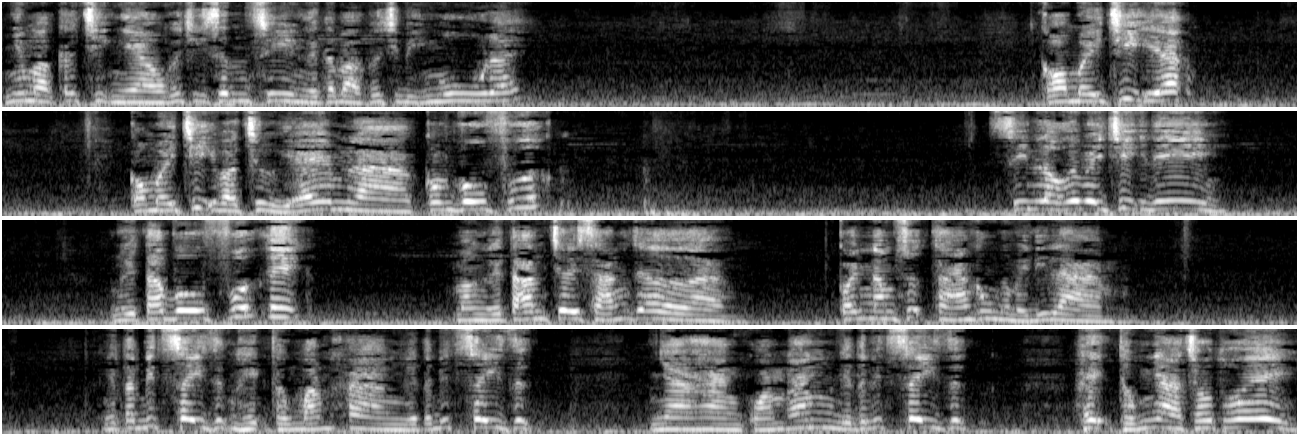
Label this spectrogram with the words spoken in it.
Nhưng mà các chị nghèo, các chị sân si Người ta bảo các chị bị ngu đấy. Có mấy chị á có mấy chị vào chửi em là con vô phước. Xin lỗi mấy chị đi. Người ta vô phước ấy Mà người ta ăn chơi sáng giờ à Quanh năm suốt tháng không cần phải đi làm. Người ta biết xây dựng hệ thống bán hàng Người ta biết xây dựng nhà hàng quán ăn người ta biết xây dựng hệ thống nhà cho thuê.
